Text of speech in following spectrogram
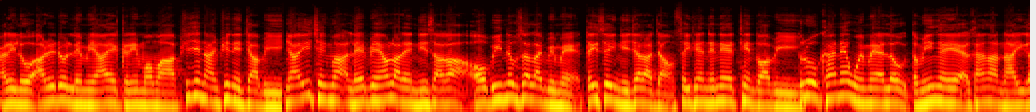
အဲဒီလိုအာရီတို့လင်မယားရဲ့ဂရင်ပေါ်မှာဖြစ်ချင်တိုင်းဖြစ်နေကြပြီးညာကြီးချိန်မှအလဲပြန်ရောက်လာတဲ့နေစာကအော်ဘီနှုတ်ဆက်လိုက်ပေမဲ့တိတ်ဆိတ်နေကြတာကြောင့်စိတ်ထဲနည်းနည်းထင့်သွားပြီးသူတို့ခန်းထဲဝင်မဲ့အလို့သမီးငယ်ရဲ့အခန်းကနာကြီးက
